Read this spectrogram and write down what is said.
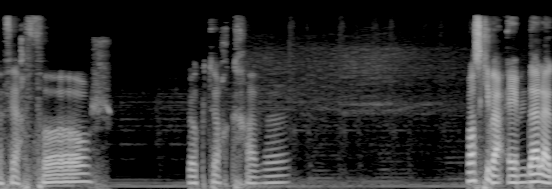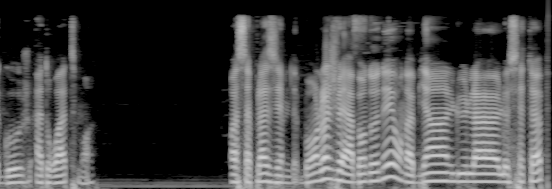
On va faire Forge. Docteur Craven. Je pense qu'il va Emdal à gauche, à droite moi. À sa place Bon là je vais abandonner, on a bien lu le setup.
